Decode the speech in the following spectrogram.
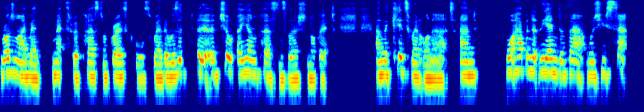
Rod and I met, met through a personal growth course where there was a, a, a, young person's version of it and the kids went on it and what happened at the end of that was you sat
